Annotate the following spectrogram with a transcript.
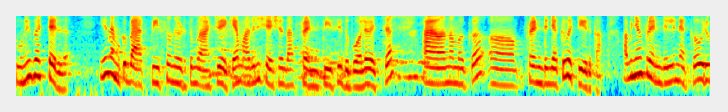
തുണി വെട്ടരുത്. ഇനി നമുക്ക് ബാക്ക് പീസ് ഒന്ന് എടുത്ത് മാറ്റി വയ്ക്കാം അതിനുശേഷം എന്താ ഫ്രണ്ട് പീസ് ഇതുപോലെ വെച്ച് നമുക്ക് ഫ്രണ്ട് നെക്ക് വെട്ടിയെടുക്കാം. അപ്പോൾ ഞാൻ ഫ്രണ്ടിൽ നെക്ക് ഒരു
